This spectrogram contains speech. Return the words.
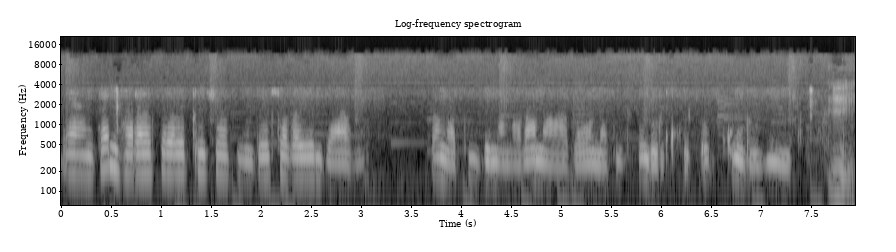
Ya ngithandiharasela bepressures into ehla bayenzako bangathi zina ngabanabo nathi sifunde okukhulu kikho hmm.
